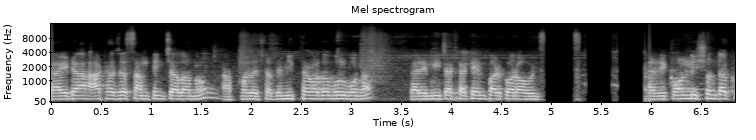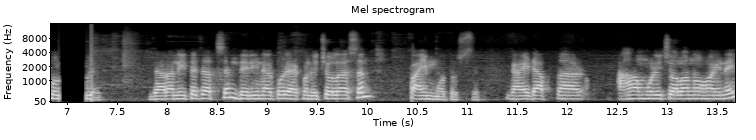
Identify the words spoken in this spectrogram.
গাড়িটা আট হাজার সামথিং চালানো, আপনাদের সাথে মিথ্যা কথা বলব না। গাড়ির মিটারটা টেম্পার করা হয়েছে। গাড়ির কন্ডিশনটা খুব যারা নিতে চাচ্ছেন, দেরি না করে এখনই চলে আসেন প্রাইম মোটরসে গাড়িটা আপনার আহামরি চালানো হয় নাই,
